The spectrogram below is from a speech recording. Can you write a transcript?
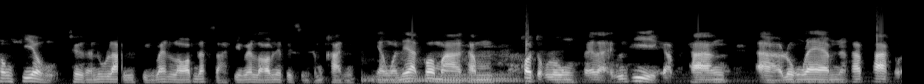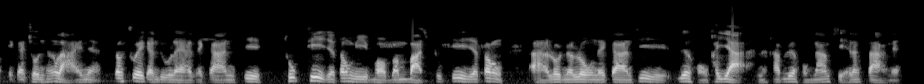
ท่องเที่ยวเชิงอนุรักษ์หรือสิ่งแวดล้อมรักษาสิ่งแวดล้อมเนี่ยเป็นสิ่งสำคัญ อย่างวันนี้ก็มาทำข้อตกลงหลาย ๆ พื้นที่กับทางโรงแรมนะครับภาคเอกชนทั้งหลายเนี่ยต้องช่วยกันดูแลในการที่ทุกที่จะต้องมีบ่อบำบัด ทุกที่จะต้องรณรงค์ในการที่เรื่องของขยะนะครับเรื่องของน้ำเสียต่าง ๆ เนี่ย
